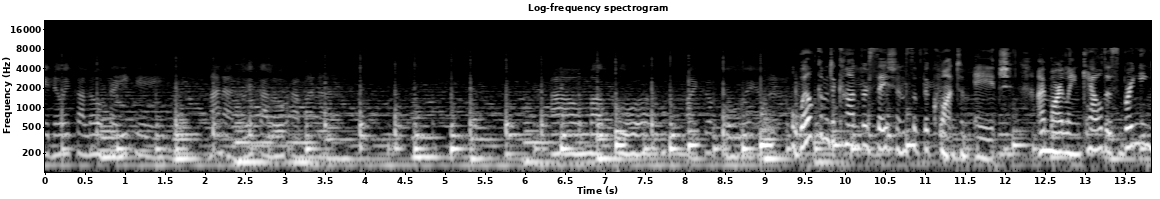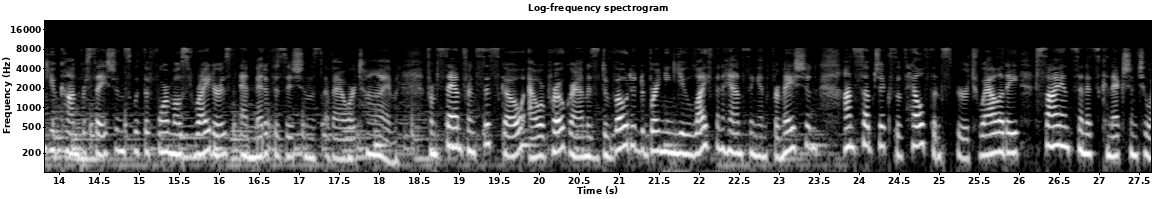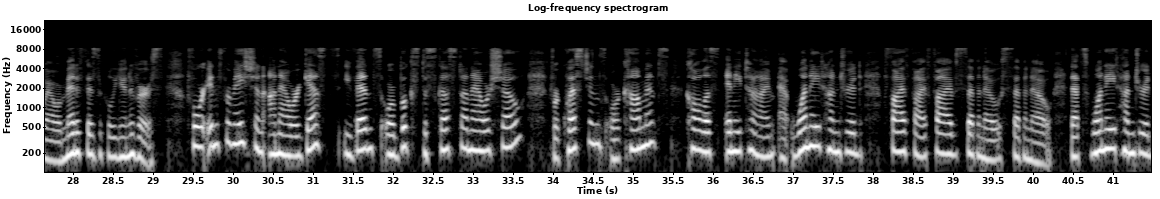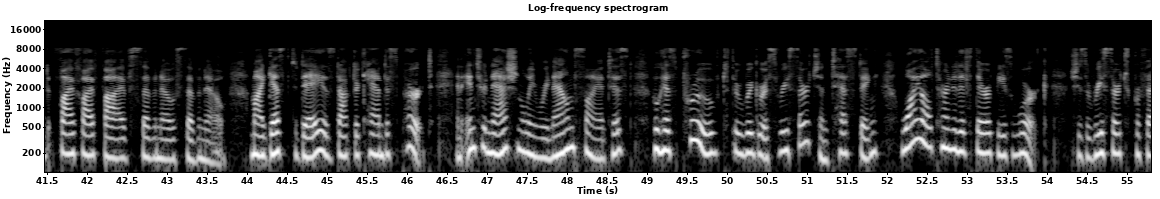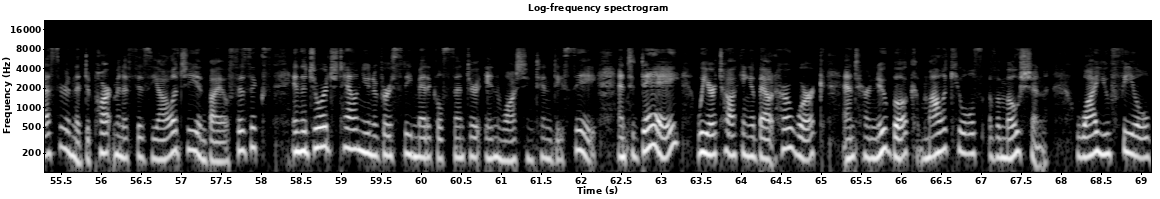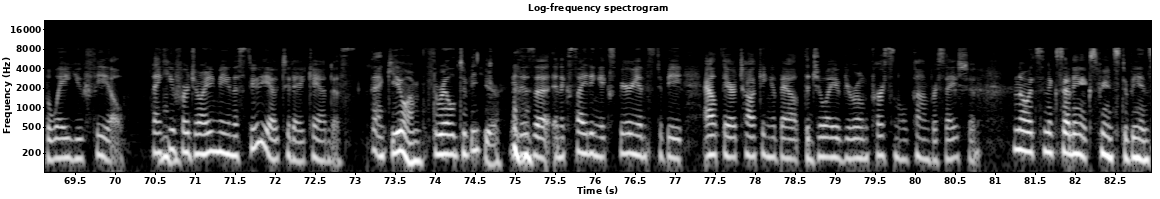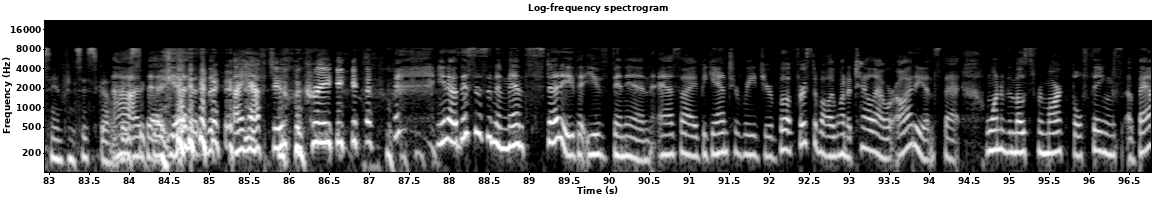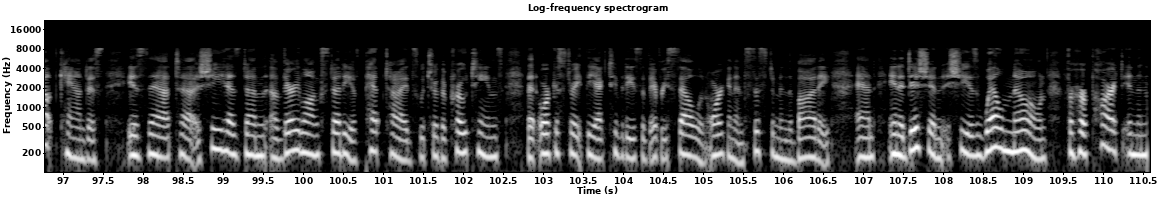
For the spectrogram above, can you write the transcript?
que no kaloka ike mana no kaloka mana. Welcome to Conversations of the Quantum Age. I'm Marlene Caldas, bringing you conversations with the foremost writers and metaphysicians of our time. From San Francisco, our program is devoted to bringing you life-enhancing information on subjects of health and spirituality, science and its connection to our metaphysical universe. For information on our guests, events, or books discussed on our show, for questions or comments, call us anytime at 1-800-555-7070. That's 1-800-555-7070. My guest today is Dr. Candace Pert, an internationally renowned scientist who has proved through rigorous research and testing why alternative therapies work. She's a research professor in the Department of Physiology and Biophysics in the Georgetown University Medical Center in Washington, D.C. And today we are talking about her work and her new book, Molecules of Emotion Why You Feel the Way You Feel. Thank you mm-hmm. for joining me in the studio today, Candace. Thank you. I'm thrilled to be here. It is a, an exciting experience to be out there talking about the joy of your own personal conversation. No, it's an exciting experience to be in San Francisco. Ah, basically. bet. Yeah, I have to agree. you know, this is an immense study that you've been in. As I began to read your book, first of all, I want to tell our audience that one of the most remarkable things about Candace is that uh, she has done a very long study of peptides, which are the proteins that orchestrate the activities of every cell and organ and system in the body. And in addition, she is well known for her part in the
